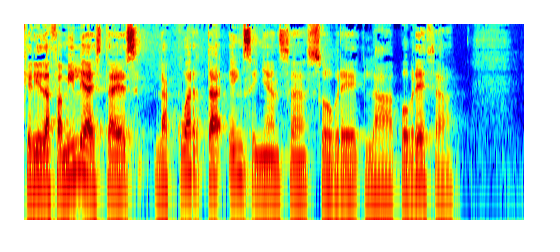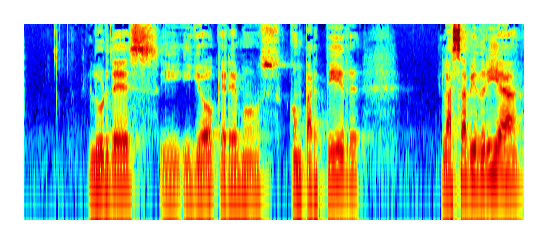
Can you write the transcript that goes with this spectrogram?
Querida familia, esta es la cuarta enseñanza sobre la pobreza. Lourdes y, yo queremos compartir la sabiduría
